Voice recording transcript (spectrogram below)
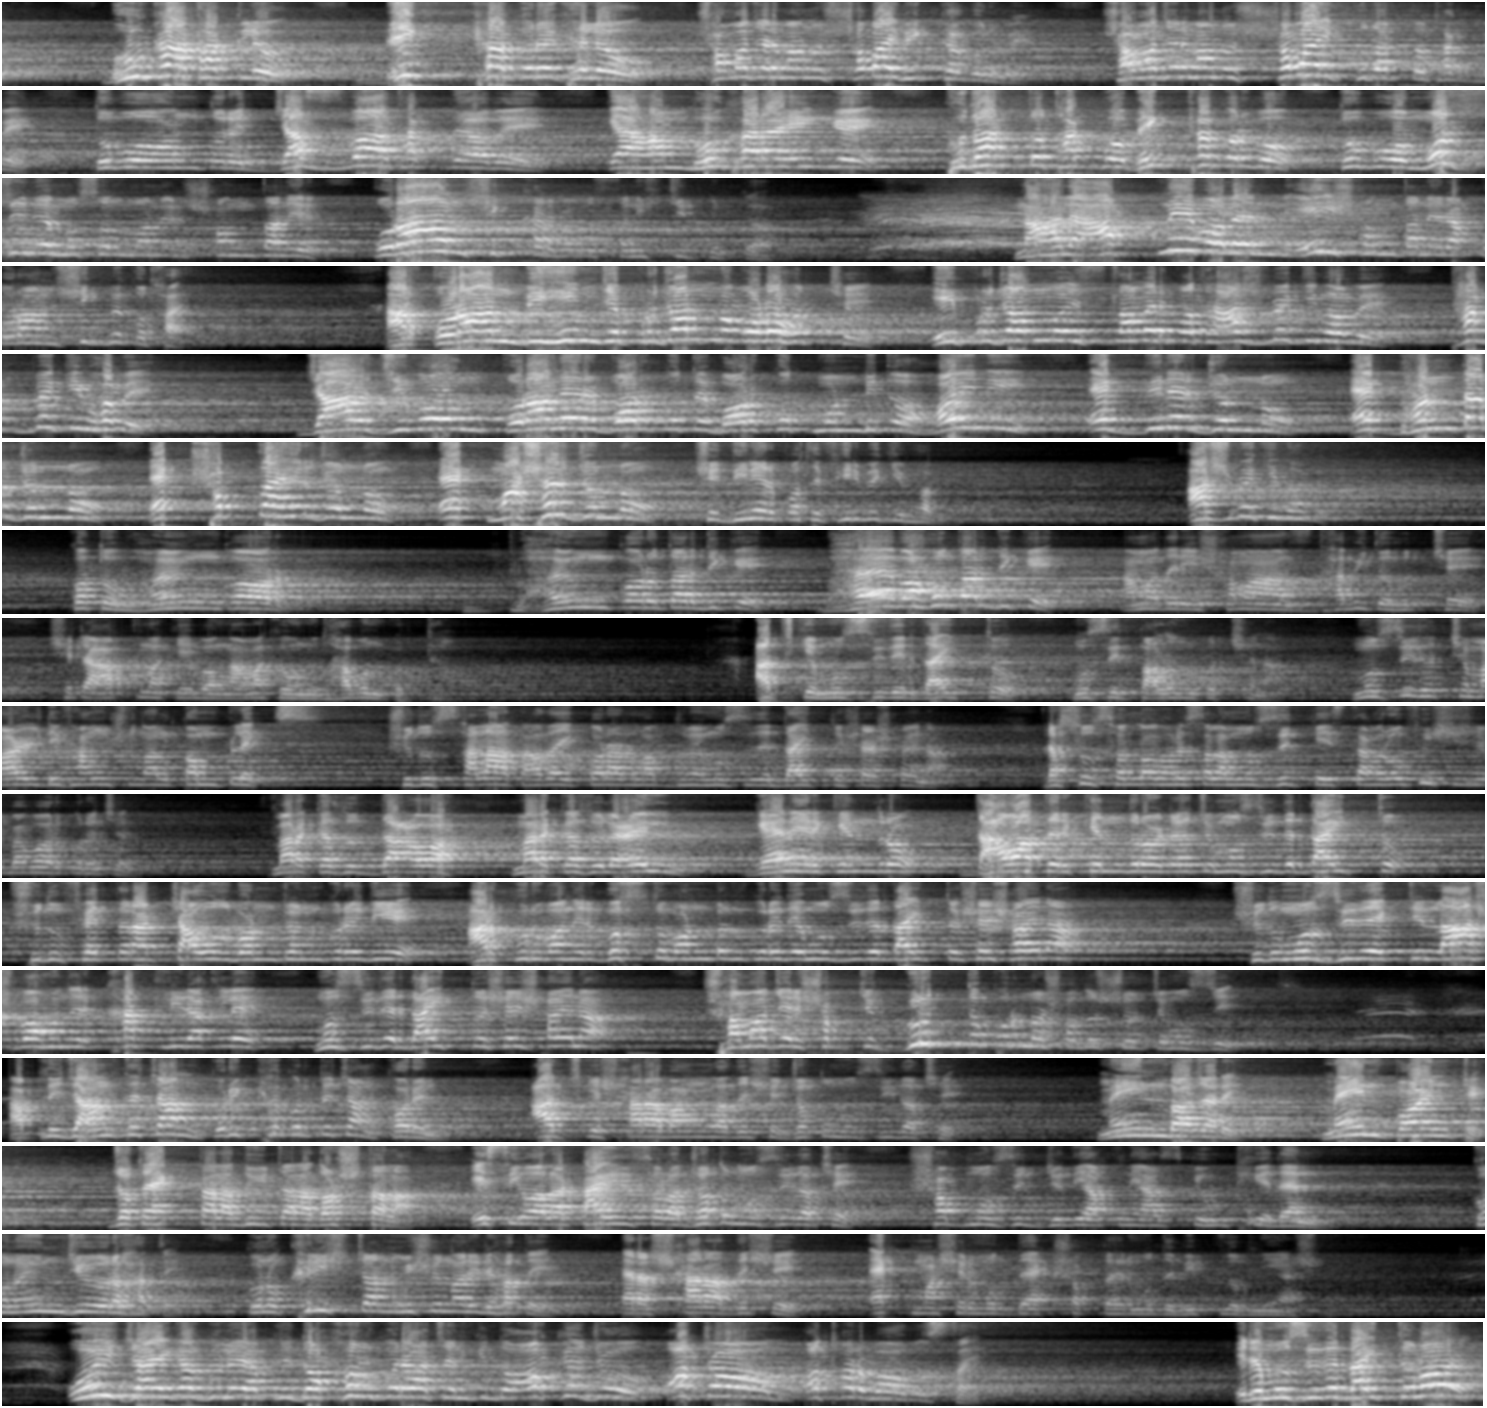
ভুখা থাকলেও, ভিক্ষা করে খেলেও সমাজের মানুষ সবাই ভিক্ষা করবে। সমাজের মানুষ সবাই ক্ষুধার্ত থাকবে। তবুও অন্তরে জাজবা থাকতে হবে। কে হাম ভুখা রাহেঙ্গে, ক্ষুধার্ত থাকব, ভিক্ষা করব, তবুও মসজিদে মুসলমানের সন্তানের কোরআন শিক্ষার ব্যবস্থা নিশ্চিত করতে হবে। না হলে আপনি বলেন, এই সন্তানেরা কোরআন শিখবে কোথায়? আর কোরআন বিহীন যে প্রজন্ম বড় হচ্ছে, এই প্রজন্ম ইসলামের পথে আসবে কীভাবে, থাকবে কীভাবে? যার জীবন কোরআনের বরকতে বরকত মণ্ডিত হয়নি, একদিনের জন্য এক ঘণ্টার জন্য, এক সপ্তাহের জন্য, এক মাসের জন্য সে দিনের পথে ফিরবে কীভাবে? আসবে কীভাবে? কত ভয়ঙ্কর, ভয়ঙ্করতার দিকে, ভয়াবহতার দিকে আমাদের এই সমাজ ধাবিত হচ্ছে, সেটা আপনাকে এবং আমাকে অনুধাবন করতে হবে। আজকে মসজিদের দায়িত্ব মসজিদ পালন করছে না। মসজিদ হচ্ছে মাল্টি ফাংশনাল কমপ্লেক্স শুধু সালাত আদায় করার মাধ্যমে মসজিদের দায়িত্ব শেষ হয় না। রাসুল সাল্লাহ সাল্লাম মসজিদকে ইসলামের অফিস হিসেবে ব্যবহার করেছেন। মার্কাজুল দাওয়া, মার্কাজুল ইলম, জ্ঞানের কেন্দ্র, দাওয়াতের কেন্দ্র, এটা হচ্ছে মসজিদের দায়িত্ব। শুধু ফেতরার চাউল বন্টন করে দিয়ে আর কুরবানির গোস্ত বন্টন করে দিয়ে মসজিদের দায়িত্ব শেষ হয় না। শুধু মসজিদে একটি লাশ বহনের খাটলি রাখলে মসজিদের দায়িত্ব শেষ হয় না। সমাজের সবচেয়ে গুরুত্বপূর্ণ সদস্য হচ্ছে মসজিদ। আপনি জানতে চান, পরীক্ষা করতে চান, করেন। আজকে সারা বাংলাদেশে যত মসজিদ আছে মেইন বাজারে মেইন পয়েন্টে যত একতলা, দুইতলা, দশতলা, এসিওয়ালা, টাইলসওয়ালা, যত মসজিদ আছে, সব মসজিদ যদি আপনি আজকে উঠিয়ে দেন, কোনো এনজিওর হাতে, কোনো খ্রিস্টান মিশনারির হাতে, এরা সারা দেশে এক মাসের মধ্যে, এক সপ্তাহের মধ্যে বিপ্লব নিয়ে আসবে। ওই জায়গাগুলো আপনি দখল করে আছেন কিন্তু অকেজ, অচল, অথর্ব অবস্থায়। এটা মসজিদের দায়িত্ব নয়।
